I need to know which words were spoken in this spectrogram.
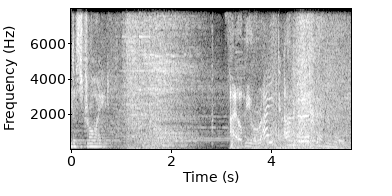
been destroyed. I'll be right under noses.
